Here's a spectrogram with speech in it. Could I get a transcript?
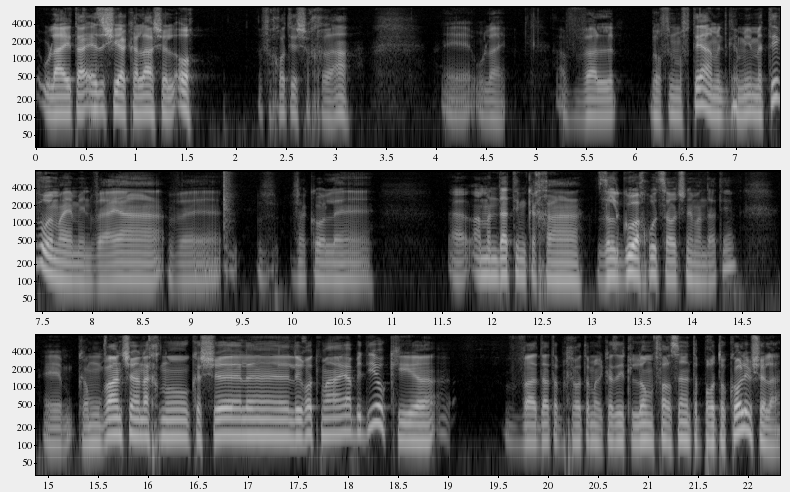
אולי הייתה איזושהי הקלה של, או, oh, לפחות יש הכרעה, אה, אולי. אבל באופן מפתיע, המדגמים היטיבו עם הימין, והיה, ו, והכל, אה, המנדטים ככה זלגו החוצה עוד שני מנדטים. אה, כמובן שאנחנו, קשה ל- לראות מה היה בדיוק, כי ועדת הבחירות המרכזית לא מפרסמת את הפרוטוקולים שלה.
